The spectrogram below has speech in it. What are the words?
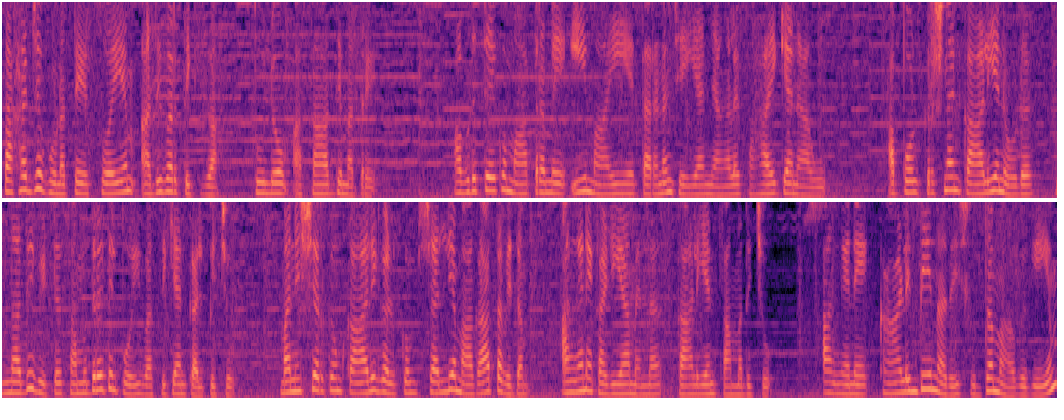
സഹജ ഗുണത്തെ സ്വയം അതിവർത്തിക്കുക. തുലോം അസാധ്യമത്രേ. അവിടുത്തേക്കു മാത്രമേ ഈ മായയെ തരണം ചെയ്യാൻ ഞങ്ങളെ സഹായിക്കാനാവൂ. അപ്പോൾ കൃഷ്ണൻ കാളിയനോട് നദി വിട്ട് സമുദ്രത്തിൽ പോയി വസിക്കാൻ കൽപ്പിച്ചു. മനുഷ്യർക്കും കാലികൾക്കും ശല്യമാകാത്ത വിധം അങ്ങനെ കഴിയാമെന്ന് കാളിയൻ സമ്മതിച്ചു. അങ്ങനെ കാളിന്തി നദി ശുദ്ധമാകുകയും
